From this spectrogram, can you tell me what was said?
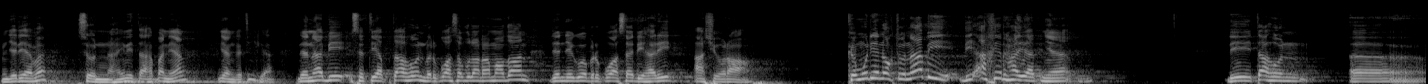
Menjadi apa? sunnah. Ini tahapan yang yang ketiga. Dan Nabi setiap tahun berpuasa bulan Ramadan dan juga berpuasa di hari Ashura. Kemudian waktu Nabi di akhir hayatnya di tahun uh,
